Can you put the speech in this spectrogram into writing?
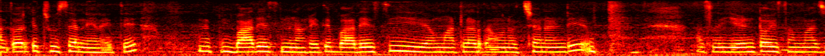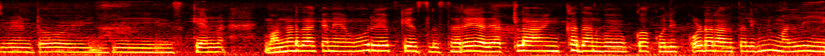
అంతవరకే చూశాను నేనైతే. బాధేసింది నాకైతే బాధేసి మాట్లాడదామని వచ్చానండి. అసలు ఏంటో ఈ సమాజం ఏంటో ఇది కెమె మొన్నటిదాకానేమో రేప్ కేసులు. సరే అది ఎట్లా? ఇంకా దాని యొక్క కొలిక్ కూడా రాకతలిగిన మళ్ళీ ఈ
